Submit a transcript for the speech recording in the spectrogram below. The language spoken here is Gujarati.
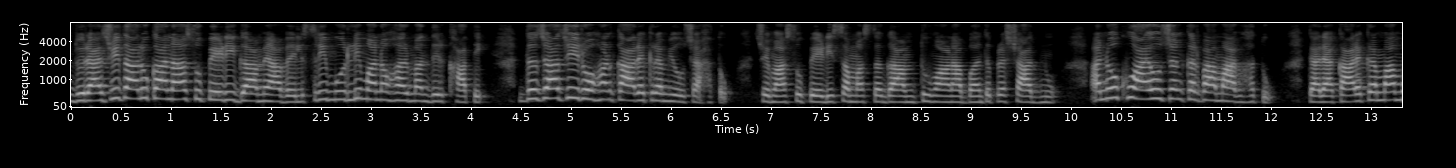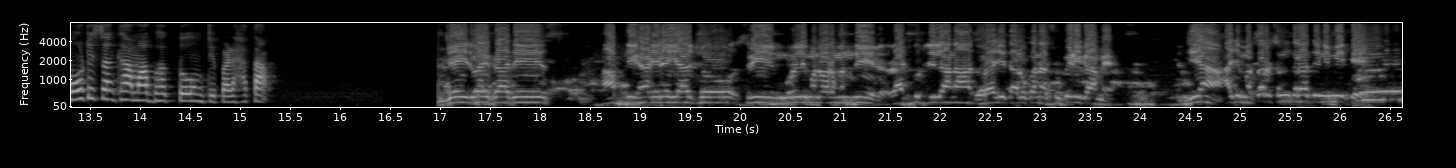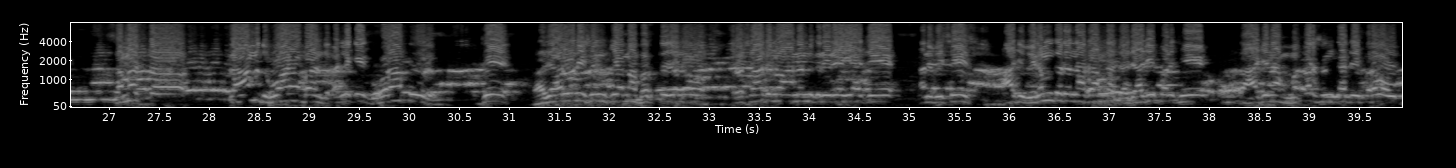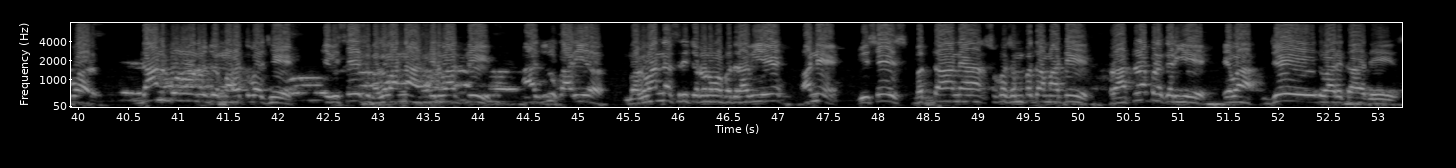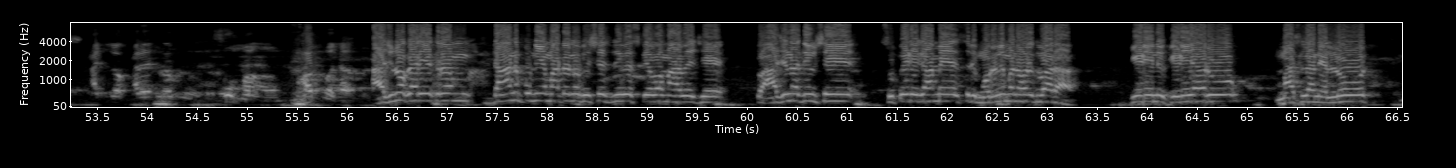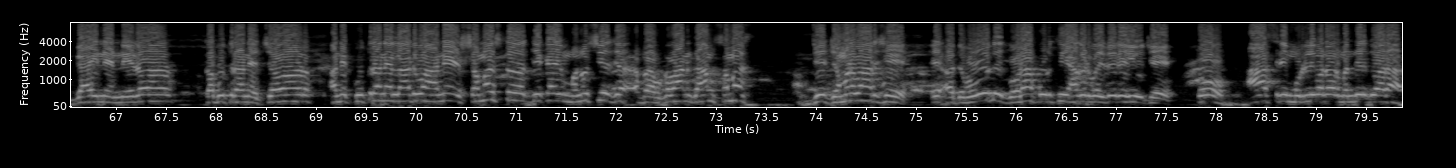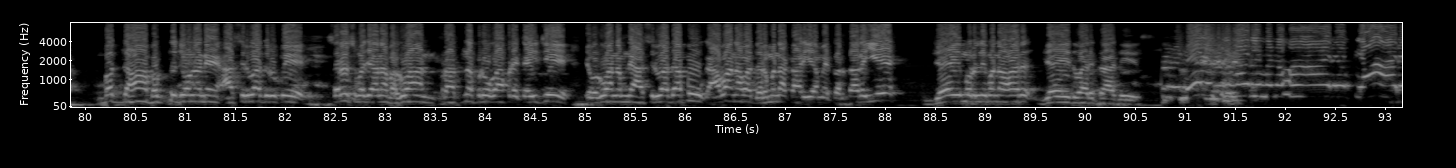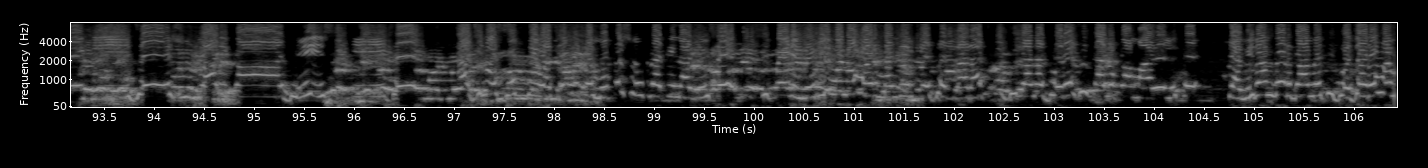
ધોરાજી તાલુકાના સુપેડી ગામે આવેલ શ્રી મુરલી મનોહર મંદિર ખાતે ધજાજી રોહણ કાર્યક્રમ યોજાયો હતો, જેમાં સુપેડી સમસ્ત ગામ ધુવાણા બંધ પ્રસાદનું અનોખું આયોજન કરવામાં આવ્યું હતું. ત્યારે આ કાર્યક્રમમાં મોટી સંખ્યામાં ભક્તો ઉમટી પડ્યા હતા. જય દ્વારકાધીશ. આપ નિહાળી રહ્યા છો શ્રી મુરલી મનોહર મંદિર, રાજકોટ જિલ્લાના ધોરાજી તાલુકાના સુપેડી ગામે. જ્યાં આજે મકર સંક્રાંતિ નિમિત્તે સમસ્ત ગામ ધોવાણા બંધ, એટલે કે ઘોરાપુર જે હજારોની સંખ્યામાં ભક્તજનો પ્રસાદનો આનંદ કરી રહ્યા છે. અને વિશેષ આજે વિરમદરના ગામના ધજાજી પણ છે. આજના મકર સંક્રાંતિ પર્વ ઉપર દાન પુણ્યનું જે મહત્વ છે, એ વિશેષ ભગવાનના આશીર્વાદથી આજનું કાર્ય ભગવાનના શ્રી ચરણોમાં પધરાવીએ અને વિશેષ બધાના સુખ સંપદા માટે પ્રાર્થના પણ કરીએ એવા જય દ્વારકાધીશ. આજનો કાર્યક્રમ દાન પુણ્ય માટેનો વિશેષ દિવસ કહેવામાં આવે છે. તો આજના દિવસે સુપેડી ગામે શ્રી મુરલી મનોહર દ્વારા કીડીનું કીડિયારું, માછલાને લોટ, ગાયને નેરળ, કબૂતરાને ચણ અને કૂતરાને લાડવા અને સમસ્ત જે કાંઈ મનુષ્ય ભગવાન ગામ સમસ્ત જે જમણવાર છે એ અદ્ભુત ઘોડાપુરથી આગળ વધી રહ્યું છે. તો આ શ્રી મુરલી મનોહર મંદિર દ્વારા બધા ભક્તજનોને આશીર્વાદ રૂપે સરસ મજાના ભગવાન પ્રાર્થના પૂર્વક આપણે કહી છે કે ભગવાન અમને આશીર્વાદ આપો કે આવા નવા ધર્મના કાર્ય અમે કરતા રહીએ. જય મુરલી મનોહર, જય દ્વારકાધીશ. મુરલી મનોહર, પ્યારે કી જય દ્વારકાધીશ કી જય. આજનો શુભ દિવસ એટલે મકર સંક્રાંતિના દિવસે સુપેડી મુરલી મનોહર મંદિર કે જે રાજકોટ જિલ્લાના ધોરાજી તાલુકામાં આવેલું છે. ત્યાં વિરમગઢ ગામેથી ધ્વજારોહણ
